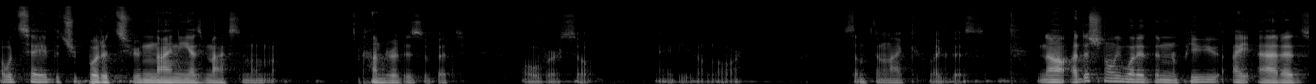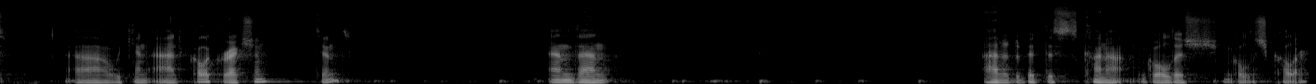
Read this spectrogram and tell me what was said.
I would say that you put it to 90 as maximum. 100 is a bit over, so maybe even lower. Something like, like this. Now, additionally, what I did in the preview, I added uh, we can add color correction tint and then added a bit this kind of goldish goldish color.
